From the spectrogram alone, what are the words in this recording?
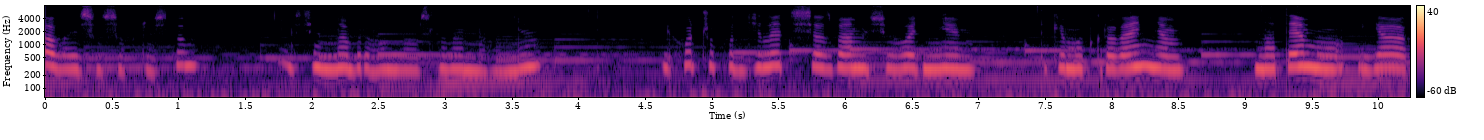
Слава Ісусу Христу! Всім доброго благословенного дня. І хочу поділитися з вами сьогодні таким откровенням на тему, як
